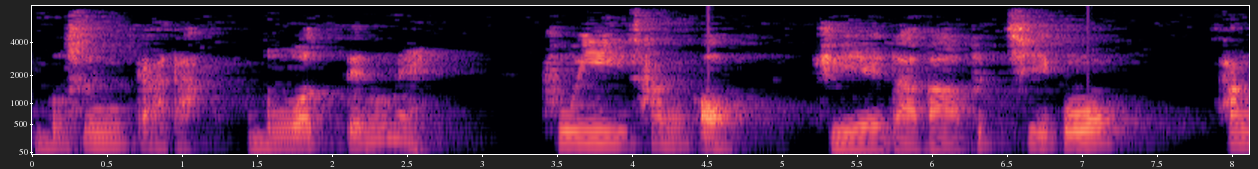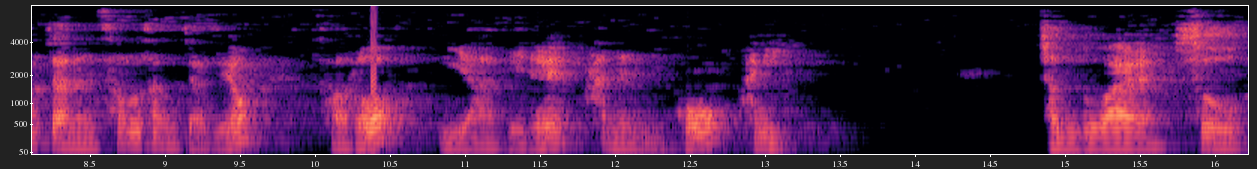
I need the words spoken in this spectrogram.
무슨 까닭, 무엇 때문에 부이상어, 귀에다가 붙이고 상자는 서로 상자지요. 서로 이야기를 하는 고 하니 전두할 수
